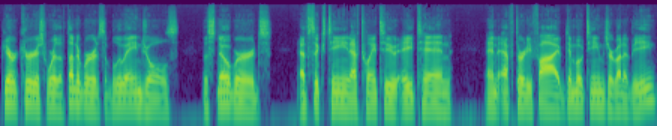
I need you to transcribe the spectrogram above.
if you're curious where the Thunderbirds, the Blue Angels, the Snowbirds, F 16, F 22, A 10, and F 35 demo teams are going to be.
